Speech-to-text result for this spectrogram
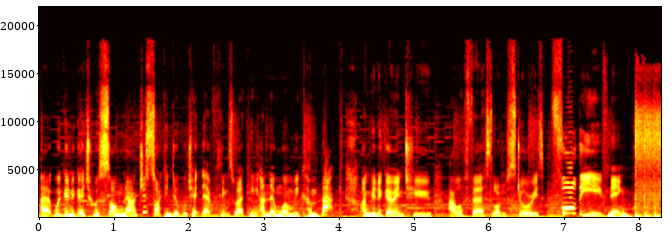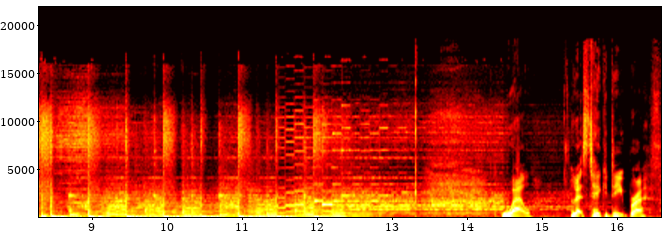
Uh, we're going to go to a song now just so I can double check that everything's working, and then when we come back, I'm going to go into our first lot of stories for the evening. Well, let's take a deep breath.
